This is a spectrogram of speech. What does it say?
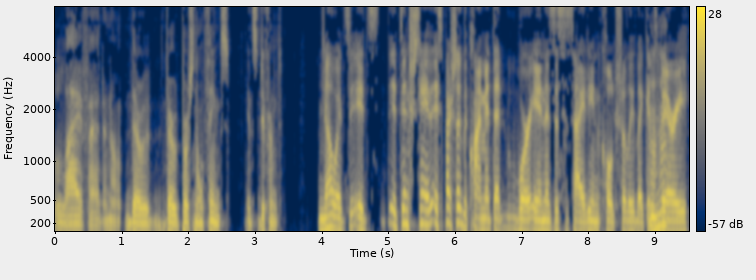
life. I don't know. There are very personal things. It's different. No, it's it's it's interesting, especially the climate that we're in as a society and culturally. Like Mm-hmm. it's very,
